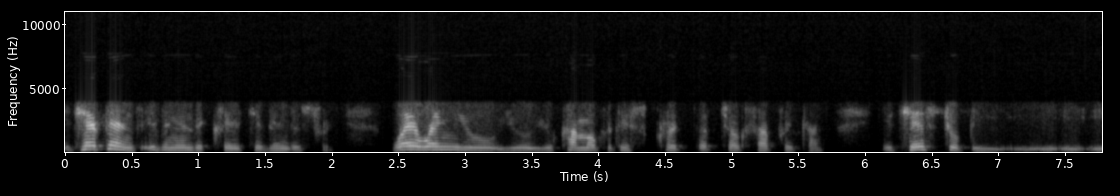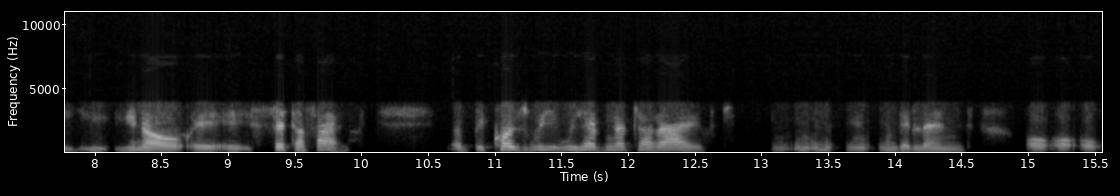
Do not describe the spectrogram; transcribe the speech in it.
It happens even in the creative industry, where when you, you, you come up with a script that talks Africa, it has to be, you know, set aside because we, we have not arrived in, in, in the land or, or, or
